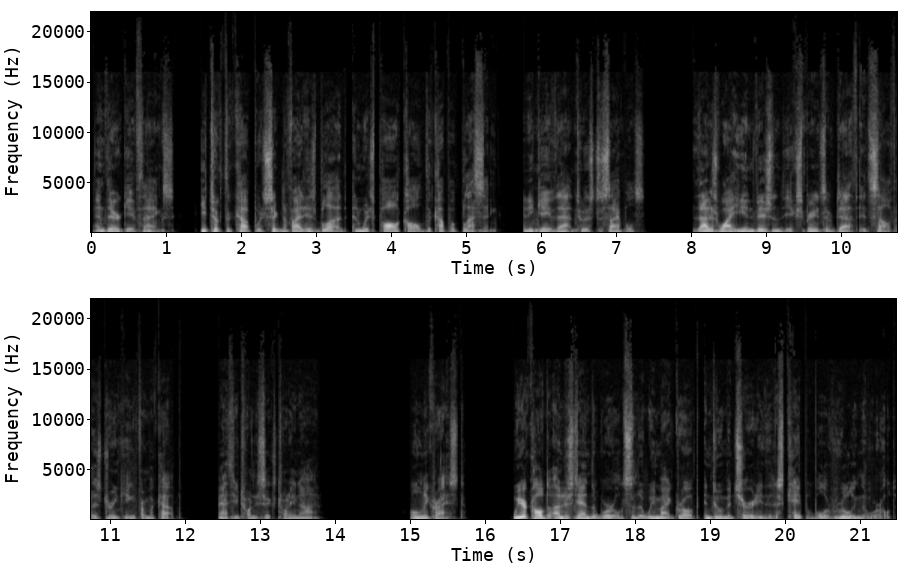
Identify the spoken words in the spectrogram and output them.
and there gave thanks. He took the cup which signified his blood, and which Paul called the cup of blessing, and he gave that to his disciples. That is why he envisioned the experience of death itself as drinking from a cup. Matthew 26:29. Only Christ. We are called to understand the world so that we might grow up into a maturity that is capable of ruling the world.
